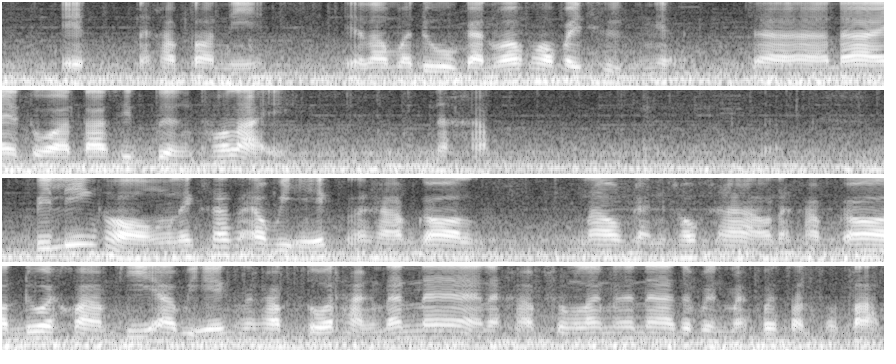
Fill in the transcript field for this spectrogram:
21 นะครับ ตอนนี้เดี๋ยวเรามาดูกันว่าพอไปถึงเนี่ย จะได้ตัวอัตราสิ้นเปลืองเท่าไหร่นะครับฟีลลิ่งของ Lexus LBX นะครับ ก็ เล่ากันคร่าวๆนะครับ ก็ด้วยความที่ LBX นะครับ ตัวถังด้านหน้านะครับ ช่วงล่างด้านหน้าจะเป็น MacPherson Stud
